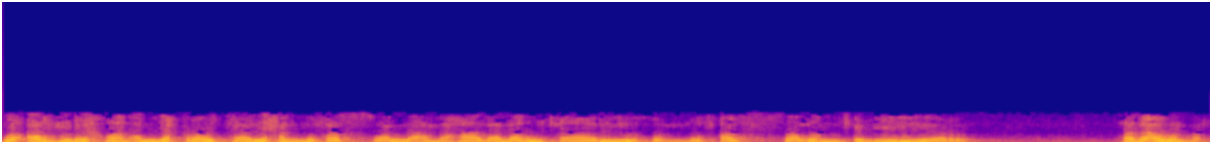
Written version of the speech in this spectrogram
وأرجو الإخوان أن يقرأوا التاريخ المفصل لأن هذا له تاريخ مفصل كبير. هذا أول مرة.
